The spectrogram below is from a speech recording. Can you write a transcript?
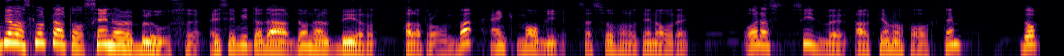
Abbiamo ascoltato Senor Blues, eseguito da Donald Beard alla tromba, Hank Mobley sassofono tenore, Horace Silver al pianoforte, Doc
